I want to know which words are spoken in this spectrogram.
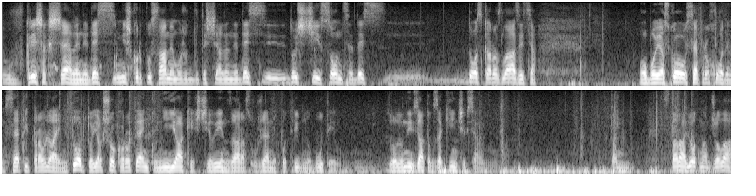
в кришах щелини, десь між корпусами можуть бути щелини, десь е, дощі, сонце, десь е, доска розлазиться. Обов'язково все проходимо, все підправляємо. Тобто, якщо коротенько, ніяких щілин зараз вже не потрібно бути. Головний взяток закінчився. Там стара льотна бджола,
